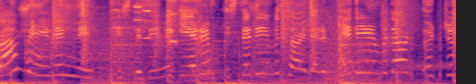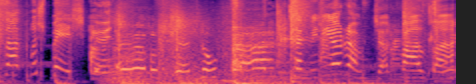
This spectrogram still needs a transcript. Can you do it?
Ben Belinli. İstediğimi giyerim, istediğimi söylerim. 7-24, 365 gün. Biliyorum, çok fazla.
